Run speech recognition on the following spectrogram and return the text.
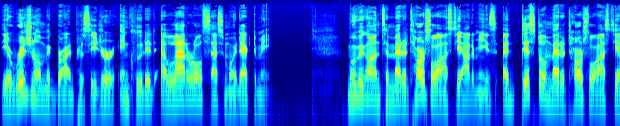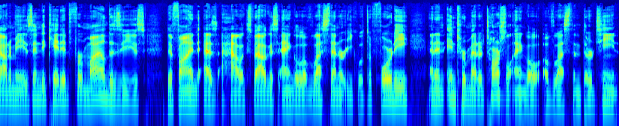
The original McBride procedure included a lateral sesamoidectomy. Moving on to metatarsal osteotomies, a distal metatarsal osteotomy is indicated for mild disease, defined as a hallux valgus angle of less than or equal to 40 and an intermetatarsal angle of less than 13.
